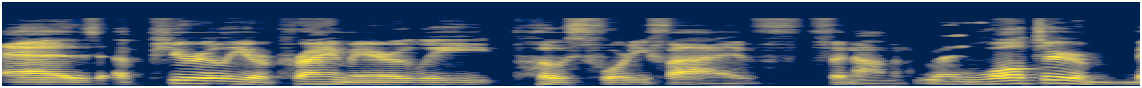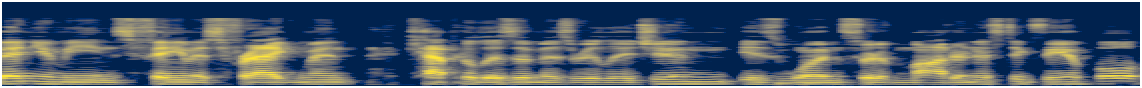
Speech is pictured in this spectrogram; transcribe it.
as a purely or primarily post 45 phenomenon. Right. Walter Benjamin's famous fragment, Capitalism as Religion, is one sort of modernist example.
